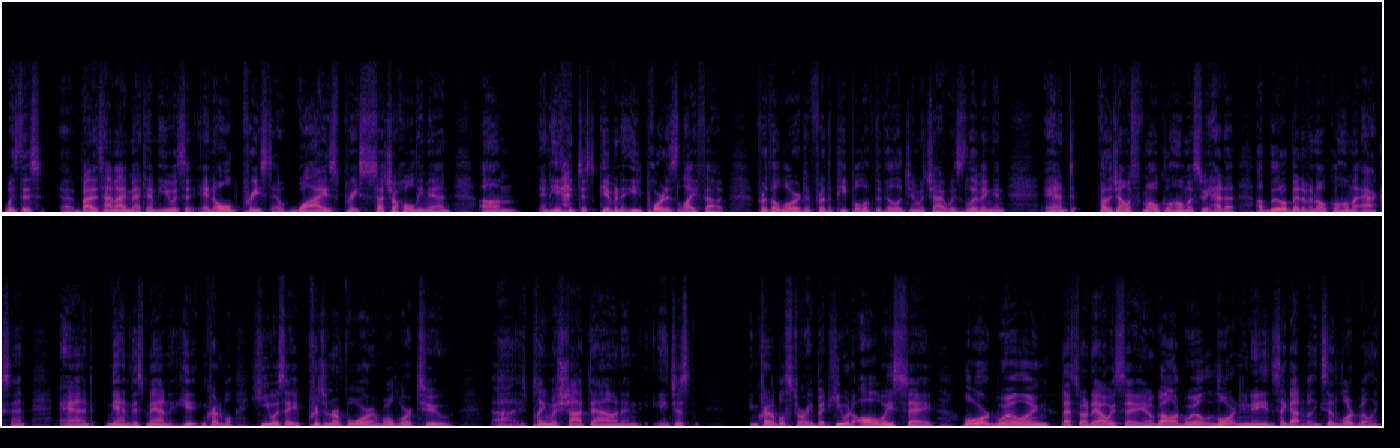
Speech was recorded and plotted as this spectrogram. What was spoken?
was this, uh, by the time I met him, he was an old priest, a wise priest, such a holy man. Um, and he had just given he poured his life out for the Lord and for the people of the village in which I was living. And, and Father John was from Oklahoma, so he had a, a little bit of an Oklahoma accent. And man, this man, he, incredible. He was a prisoner of war in World War II. Uh, his plane was shot down, and he just incredible story. But he would always say, Lord willing. That's what I always say. You know, God will, Lord, you know, he didn't say God willing. He said Lord willing.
